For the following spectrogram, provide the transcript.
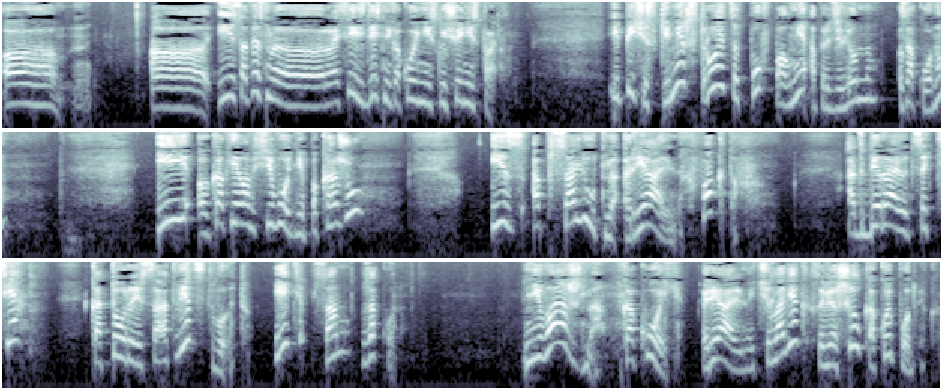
э, э, и, соответственно, Россия здесь никакое не исключение из правил. Эпический мир строится по вполне определенным законам. И, э, как я вам сегодня покажу, из абсолютно реальных фактов отбираются те, которые соответствуют этим самым законам. Неважно, какой реальный человек совершил какой подвиг.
